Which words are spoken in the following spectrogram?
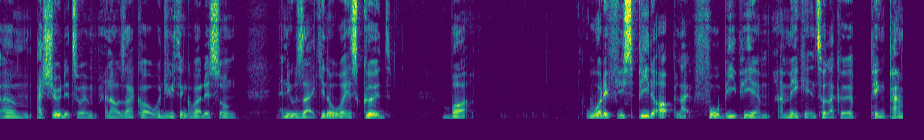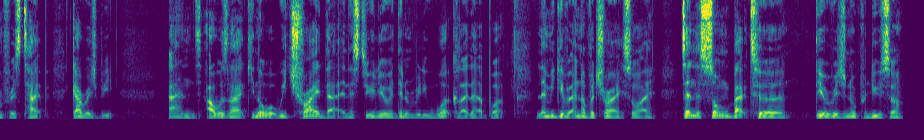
um, I showed it to him and I was like, "Oh, what do you think about this song?" And he was like, "You know what? It's good, but what if you speed it up like four BPM and make it into like a Pink Panthers type garage beat?" And I was like, you know what? We tried that in the studio. It didn't really work like that, but let me give it another try. So I send the song back to the original producer,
